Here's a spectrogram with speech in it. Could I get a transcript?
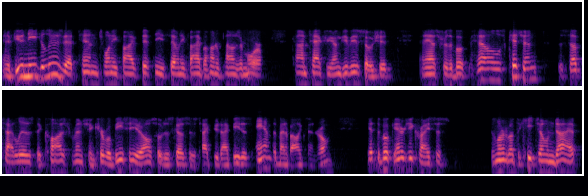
And if you need to lose that 10, 25, 50, 75, 100 pounds or more, contact your Youngevity associate and ask for the book Hell's Kitchen. The subtitle is The Cause, Prevention, and Cure of Obesity. It also discusses type 2 diabetes and the metabolic syndrome get the book Energy Crisis to learn about the ketone diet.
